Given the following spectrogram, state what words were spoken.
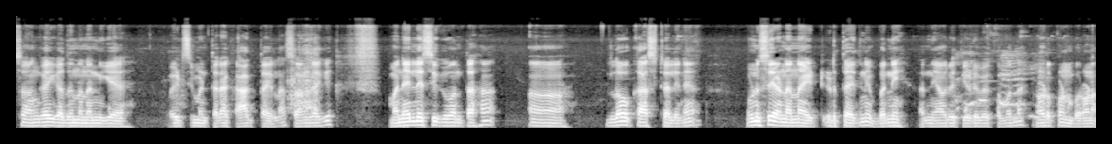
ಸೊ ಹಂಗಾಗಿ ಅದನ್ನು ನನಗೆ ವೈಟ್ ಸಿಮೆಂಟ್ ತರೋಕೆ ಆಗ್ತಾಯಿಲ್ಲ ಸೊ ಹಂಗಾಗಿ ಮನೆಯಲ್ಲೇ ಸಿಗುವಂತಹ ಲೋ ಕಾಸ್ಟಲ್ಲಿನೇ ಹುಣಸೆ ಹಣ್ಣನ್ನು ಇಟ್, ಇಡ್ತಾ ಇದ್ದೀನಿ. ಬನ್ನಿ ಅದನ್ನ ಯಾವ ರೀತಿ ಇಡಬೇಕು ಅನ್ನೋದನ್ನ ನೋಡ್ಕೊಂಡು ಬರೋಣ.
